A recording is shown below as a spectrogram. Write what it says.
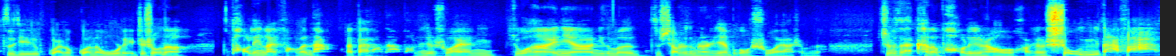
自己关关在屋里。这时候呢，跑令来访问他，来拜访他。跑令就说：“哎呀，你我很爱你啊，你怎么消失这么长时间不跟我说呀什么的。”就是他看到跑令，然后好像兽欲大发，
